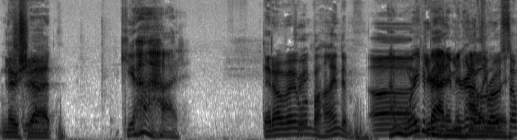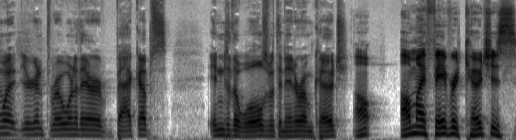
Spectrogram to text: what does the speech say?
No should. shot. God, They don't have anyone Great. behind him. I'm Uh, worried about gonna, him you're in gonna throw someone. You're gonna throw one of their backups into the wolves with an interim coach. all all my favorite coaches,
